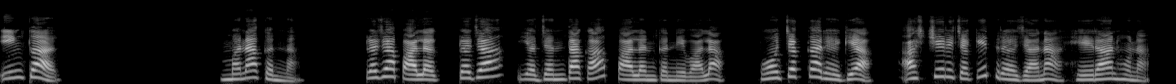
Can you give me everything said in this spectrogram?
इंकार, मना करना। प्रजापालक प्रजा या जनता का पालन करने वाला, भौचक्का रह गया, आश्चर्यचकित रह जाना, हैरान होना।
